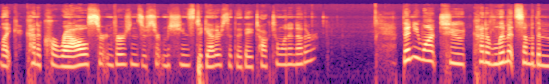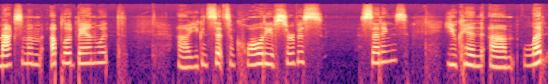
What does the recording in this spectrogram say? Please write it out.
like kind of corral certain versions or certain machines together so that they talk to one another. Then you want to kind of limit some of the maximum upload bandwidth. Uh, you can set some quality of service settings. You can um, let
